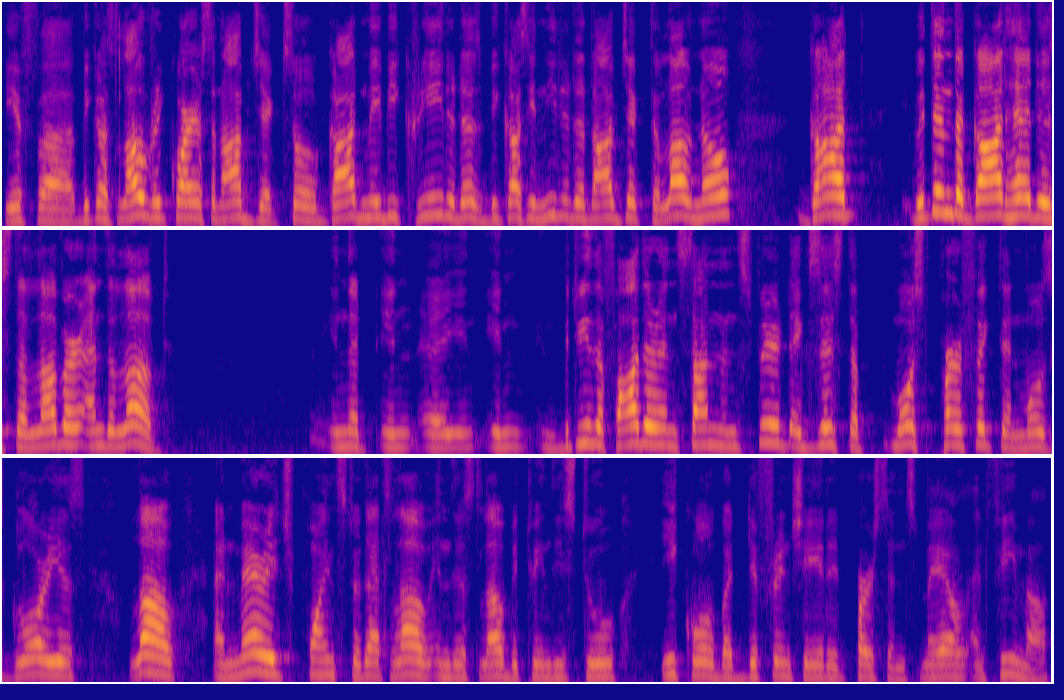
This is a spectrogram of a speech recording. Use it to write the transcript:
If, uh, because love requires an object. So, God maybe created us because he needed an object to love. No, God, within the Godhead is the lover and the loved. In the, in, uh, in, in, between the Father and Son and Spirit exists the most perfect and most glorious love, and marriage points to that love in this love between these two equal but differentiated persons, male and female.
